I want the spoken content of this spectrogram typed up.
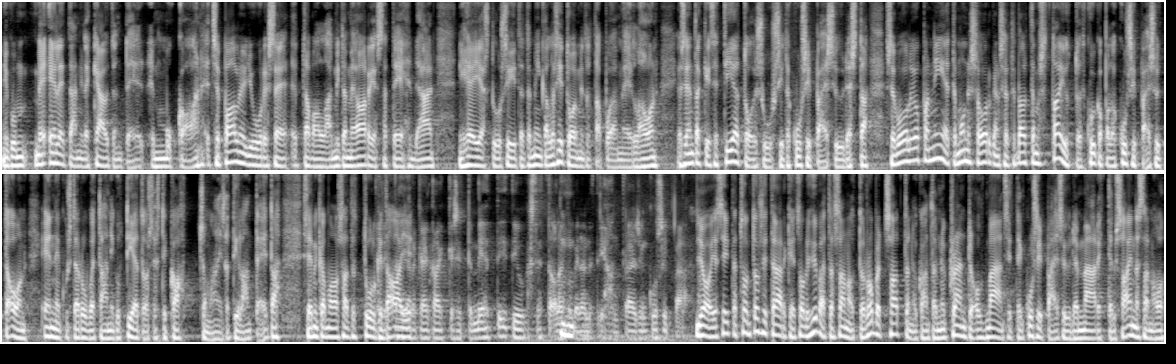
niin kuin me eletään niille käytänteiden mukaan. Että se paljon juuri se, että tavallaan mitä me arjessa tehdään, niin heijastuu siitä, että minkälaisia toimintatapoja meillä on. Ja sen takia se tietoisuus siitä kusipäisyydestä, se voi olla jopa niin, että monissa organisaatioissa välttämättä tajuttu, että kuinka paljon kusipäisyyttä on ennen kuin sitä ruvetaan niin kuin tietoisesti katsomaan niitä tilanteita. Se, mikä me ollaan saatu tulkita aiemmin. jälkeen kaikki sitten miettii tiukasti, että olenko minä nyt ihan täysin kusipää. Joo, ja siitä, että se on tosi tärkeää, että se oli hyvä, että sanoit. Robert Sutton, joka on tämmöinen grand old man sitten kusipäisyyden määrittelyssä, aina sanoo,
